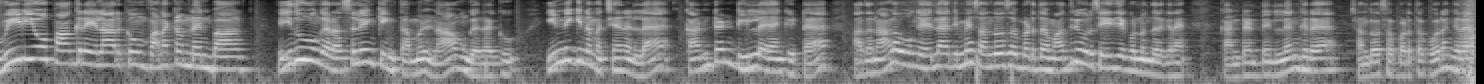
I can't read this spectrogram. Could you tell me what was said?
Video பார்க்குற எல்லாருக்கும் வணக்கம் நண்பா. இது உங்கள் ரசலிங் கிங் தமிழ் நான் உங்கள் ரகு. இன்றைக்கி நம்ம சேனலில் கண்டென்ட் இல்லை என்கிட்ட. அதனால் உங்கள் எல்லாத்தையுமே சந்தோஷப்படுத்த மாதிரி ஒரு செய்தியை கொண்டு வந்திருக்கிறேன். கண்டென்ட் இல்லைங்கிற சந்தோஷப்படுத்த போகிறேங்கிற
